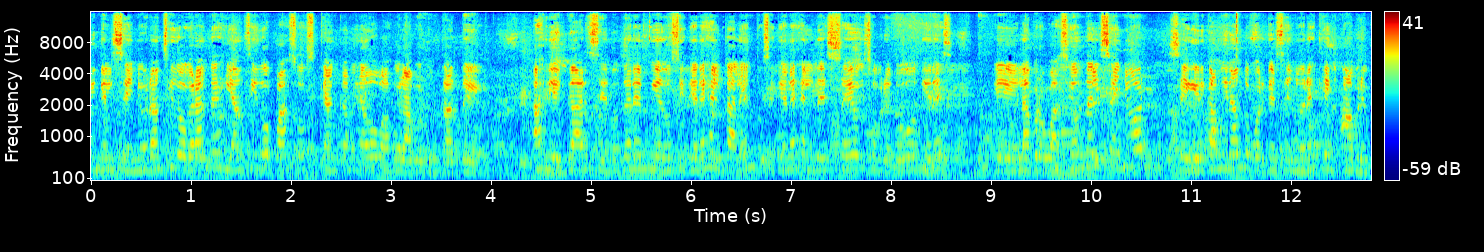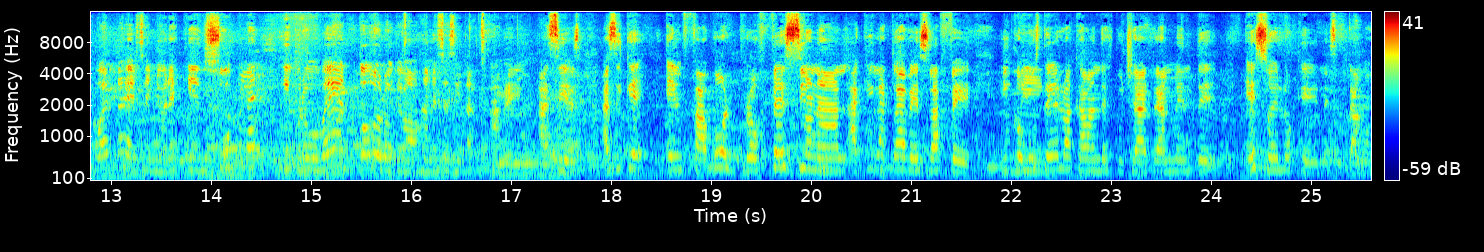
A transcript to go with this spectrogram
en el Señor han sido grandes y han sido pasos que han caminado bajo la voluntad de Él. Arriesgarse, no tener miedo. Si tienes el talento, si tienes el deseo y sobre todo tienes eh, la aprobación del Señor, seguir caminando porque el Señor es quien abre puertas, el Señor es quien suple y provee todo lo que vamos a necesitar. Amén. Así es. Así que en favor profesional, aquí la clave es la fe. Y como ustedes lo acaban de escuchar, realmente eso es lo que necesitamos.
